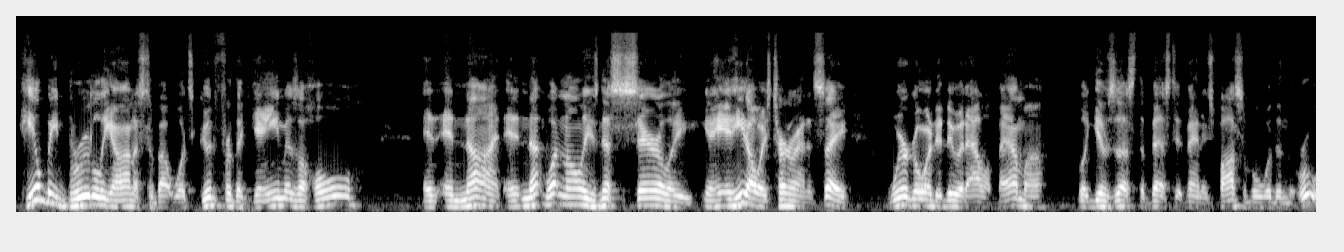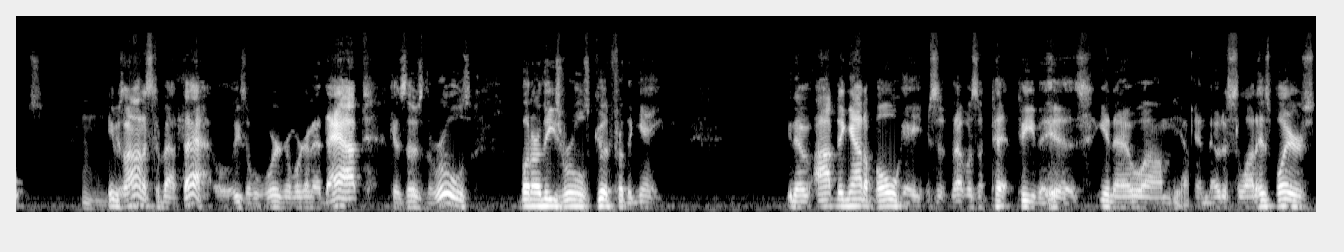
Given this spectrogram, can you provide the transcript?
he'll be brutally honest about what's good for the game as a whole and and not and not wasn't always necessarily you know, and he'd always turn around and say we're going to do it alabama what gives us the best advantage possible within the rules mm-hmm. he was honest about that well he said well, we're, we're going to adapt because those are the rules but are these rules good for the game you know opting out of bowl games that was a pet peeve of his you know um, yeah. and notice a lot of his players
